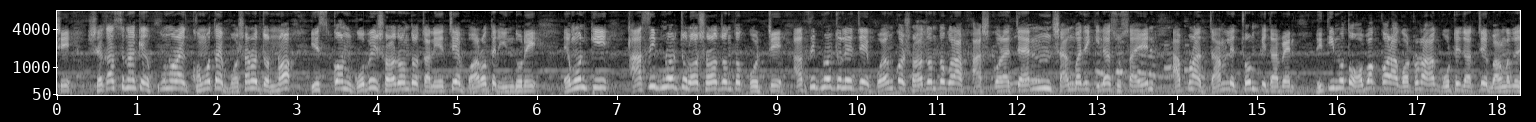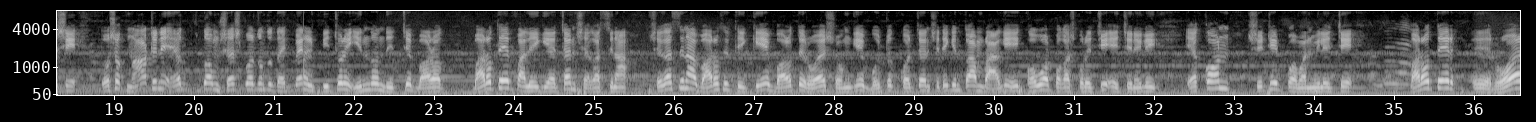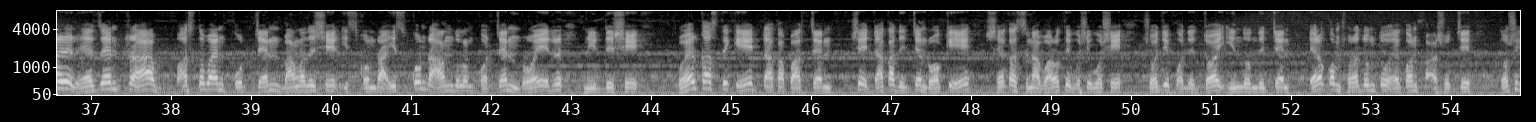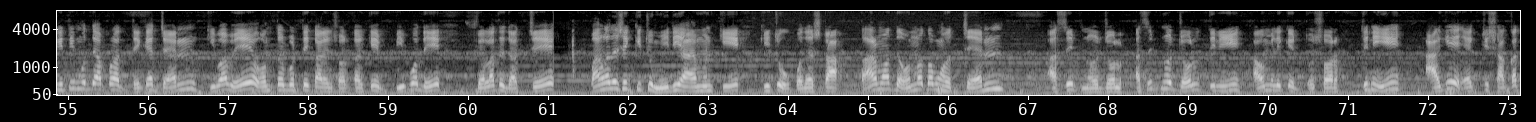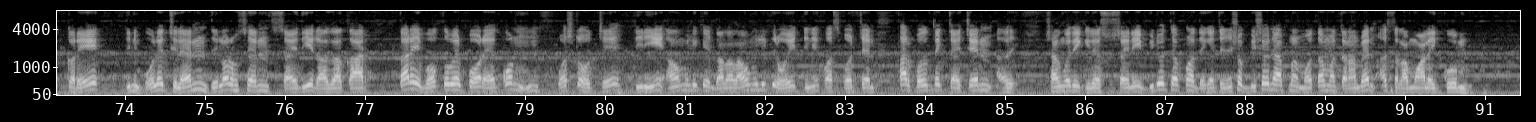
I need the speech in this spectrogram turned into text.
যাচ্ছে শেখ হাসিনাকে পুনরায় ক্ষমতায় বসানোর জন্য ইসকন গভীর ষড়যন্ত্র চালিয়েছে ভারতের ইন্দোরে। এমনকি আসিফ নজরুলও ষড়যন্ত্র করছে। আসিফ নজরুলের যে ভয়ঙ্কর ষড়যন্ত্রগুলো ফাঁস করেছেন সাংবাদিক ইলাস হুসাইন, আপনারা জানলে চমকে যাবেন। রীতিমতো অবাক করা ঘটনা ঘটে যাচ্ছে বাংলাদেশে। দর্শক, না টেনে একদম শেষ পর্যন্ত দেখবেন, পিছনে ইন্ধন দিচ্ছে ভারত। ভারতে পালিয়ে গিয়েছেন শেখ হাসিনা। শেখ হাসিনা ভারতে থেকে ভারতের রয়ের সঙ্গে বৈঠক করছেন, সেটি কিন্তু আমরা আগেই খবর প্রকাশ করেছি এই চ্যানেলে এখন সেটির প্রমাণ মিলেছে। ভারতের রয়ের এজেন্টরা বাস্তবায়ন করছেন বাংলাদেশের ইস্কনরা। ইসকনরা আন্দোলন করছেন রয়ের নির্দেশে। রয়ের কাছ থেকে টাকা পাচ্ছেন সেই টাকা দিচ্ছেন রকে। শেখ হাসিনা ভারতে বসে বসে সজীব পদের জয় ইন্ধন দিচ্ছেন। এরকম ষড়যন্ত্র এখন ফাঁস হচ্ছে। দর্শক, ইতিমধ্যে আপনারা দেখেছেন কীভাবে অন্তর্বর্তীকালীন সরকারকে বিপদে ফেলাতে যাচ্ছে বাংলাদেশের কিছু মিডিয়া, এমনকি কিছু উপদেষ্টা। তার মধ্যে অন্যতম হচ্ছেন আসিফ নজরুল। আসিফ নজরুল তিনি আওয়ামী লীগের দোসর। তিনি আগে একটি সাক্ষাৎ করে তিনি বলেছিলেন দিলর হোসেন সাইদি রাজাকার। তার এই বক্তব্যের পর এখন স্পষ্ট হচ্ছে, তিনি আওয়ামী লীগের দালাল, আওয়ামী লীগের হয়ে তিনি কাজ করছেন। তার পদত্যাগ চাইছেন সাংবাদিক ইলিয়াস হুসাইন। এই ভিডিওতে আপনারা দেখেছেন, এসব বিষয় নিয়ে আপনার মতামত জানাবেন। আসসালামু আলাইকুম।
